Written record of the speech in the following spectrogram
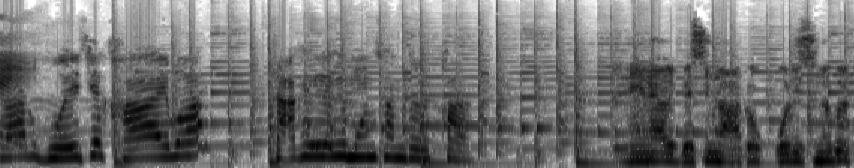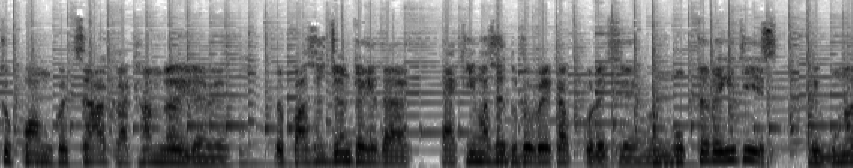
শাক হয়েছে খা এবার। চা খেয়ে গেলে মন শান্ত হবে খা। আর বেশি নাটক করিস না একটু কম কর চা গা ঠান্ডা হয়ে যাবে। তো পাশের জনটাকে দেখ একই মাসে দুটো ব্রেকআপ করেছে। মুখটা দেখেছিস ওই গুণা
